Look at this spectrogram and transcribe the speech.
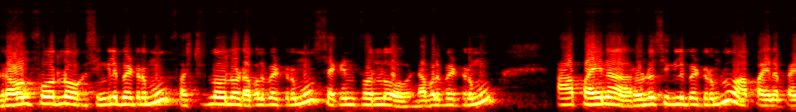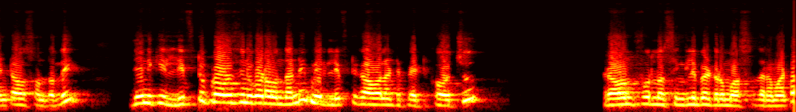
గ్రౌండ్ ఫ్లోర్లో ఒక సింగిల్ బెడ్రూమ్ ఫస్ట్ ఫ్లోర్లో డబుల్ బెడ్రూమ్ సెకండ్ ఫ్లోర్లో డబుల్ బెడ్రూమ్ ఆ పైన రెండు సింగిల్ బెడ్రూమ్లు ఆ పైన పెంట్ హౌస్ ఉంటుంది. దీనికి లిఫ్ట్ ప్రొవిజన్ కూడా ఉందండి. మీరు లిఫ్ట్ కావాలంటే పెట్టుకోవచ్చు. గ్రౌండ్ ఫ్లోర్లో సింగిల్ బెడ్రూమ్ వస్తుంది అనమాట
